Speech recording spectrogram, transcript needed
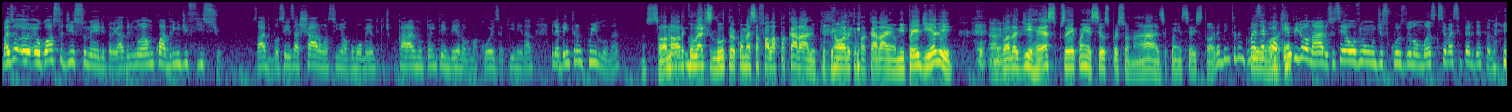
Mas eu, eu, eu gosto disso nele, tá ligado? Ele não é um quadrinho difícil, sabe? Vocês acharam, assim, em algum momento que, tipo, caralho, não tô entendendo alguma coisa aqui, nem nada. Ele é bem tranquilo, né? Só na hora que o Lex Luthor começa a falar pra caralho. Porque tem uma hora que eu falo, caralho, eu me perdi ali. Agora, de resto, pra você reconhecer os personagens, reconhecer a história, é bem tranquilo. Mas é qualquer bilionário. Se você ouve um discurso do Elon Musk, você vai se perder também.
